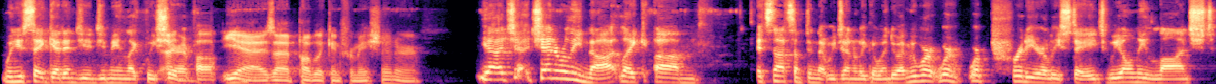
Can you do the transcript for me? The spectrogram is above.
when you say get into, do you mean like we share uh, it public? Yeah, is that public information or? Yeah, g- generally not. Like, um, it's not something that we generally go into. I mean, we're we're we're pretty early stage. We only launched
